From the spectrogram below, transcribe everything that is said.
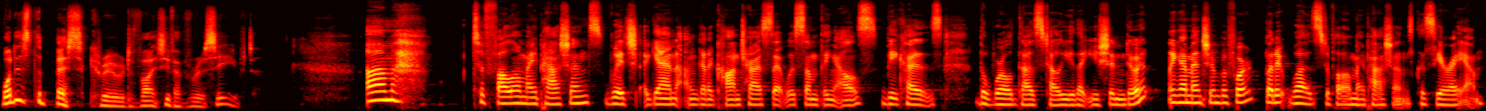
What is the best career advice you've ever received? Um, to follow my passions, which again, I'm going to contrast that with something else because the world does tell you that you shouldn't do it, like I mentioned before, but it was to follow my passions because here I am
